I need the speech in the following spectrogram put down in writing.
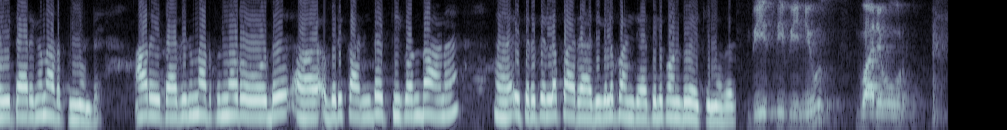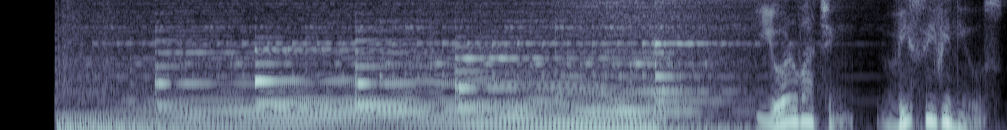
റീടാറിങ് നടത്തുന്നുണ്ട്. ആ റീടാറിങ് നടത്തുന്ന റോഡ് ഇവർ കണ്ടെത്തിക്കൊണ്ടാണ് ഇത്തരത്തിലുള്ള പരാതികൾ പഞ്ചായത്തിൽ കൊണ്ടുവയ്ക്കുന്നത് V C V news Varavoor You are watching VCV News.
